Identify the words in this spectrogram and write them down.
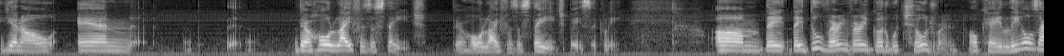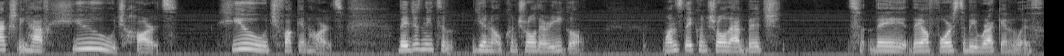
you know and their whole life is a stage. Their whole life is a stage basically um they they do very very good with children okay leos actually have huge hearts huge fucking hearts. They just need to, you know, control their ego. Once they control that bitch, they they are forced to be reckoned with.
